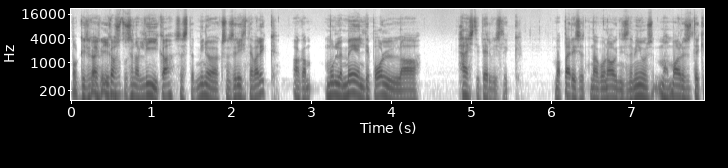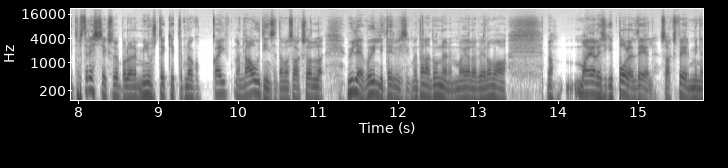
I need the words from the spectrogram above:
okei okay,, ei kasuta sõna liiga, sest et minu jaoks on see lihtne valik, aga mulle meeldib olla hästi tervislik. ma päriselt nagu naudin seda, minus, noh, Marius tekitab stressi, eks võib-olla minus tekitab nagu kaif, ma naudin seda, ma saaks olla üle võlli tervislik, ma täna tunnen, et ma ei ole veel oma, noh, ma ei ole isegi poolel teel, saaks veel minna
